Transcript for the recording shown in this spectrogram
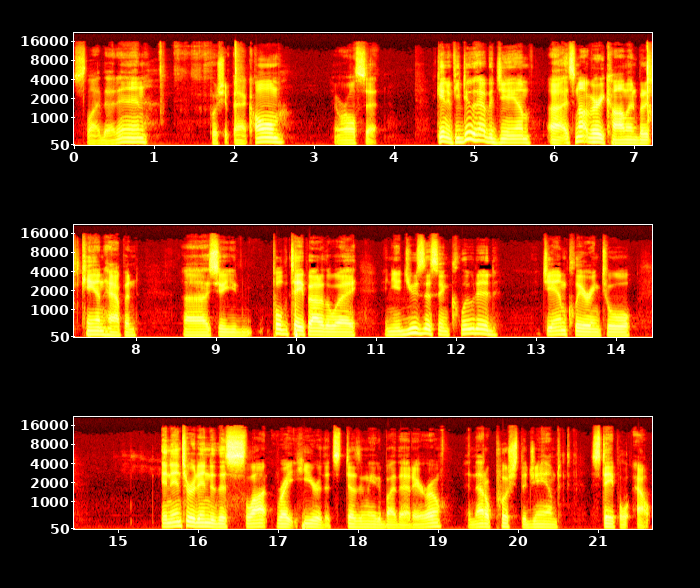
Slide that in, push it back home, and we're all set. Again, if you do have a jam, uh, it's not very common, but it can happen. Uh, so you pull the tape out of the way, and you'd use this included jam clearing tool and enter it into this slot right here that's designated by that arrow, and that'll push the jammed staple out.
